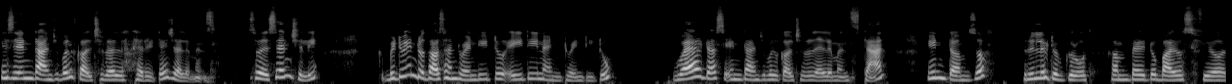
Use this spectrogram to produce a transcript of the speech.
is intangible cultural heritage elements. So essentially, between 2020 to 18 and 22, where does intangible cultural elements stand in terms of relative growth compared to biosphere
